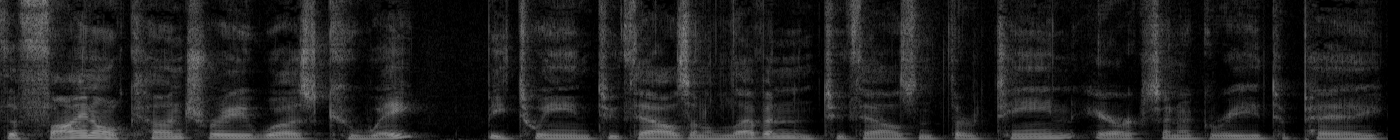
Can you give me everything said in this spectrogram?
the final country was Kuwait. Between 2011 and 2013, Ericsson agreed to pay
